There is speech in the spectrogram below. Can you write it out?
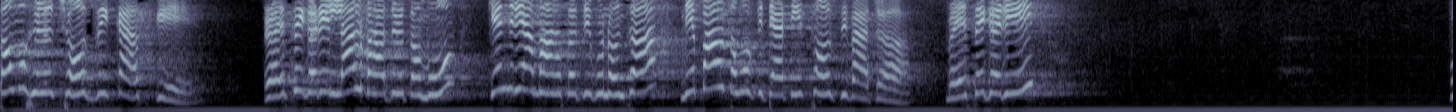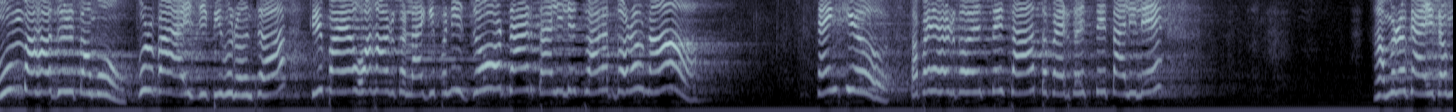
तमु हिल छोजी कास्की। र यसै गरी लाल बहादुर तमु केन्द्रीय महासचिव हुनुहुन्छ नेपाल तमु विद्यार्थी छोजदीबाट र यसै गरी हुम बहादुर तमु पूर्व आइजिपी हुनुहुन्छ। कृपया उहाँहरूको लागि पनि जोरदार तालीले स्वागत गरौँ न। थ्याङ्क यू तपाईँहरूको यस्तै साथ तपाईँहरूको यस्तै तालीले हाम्रो कार्यक्रम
